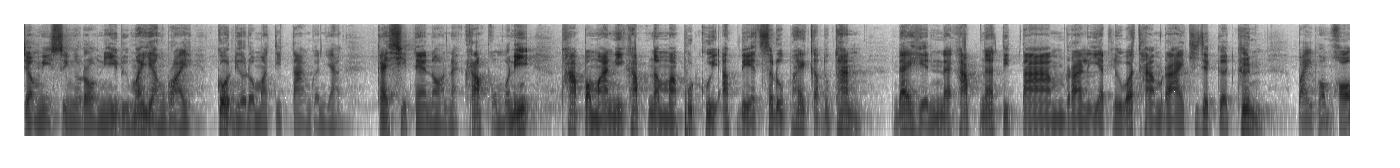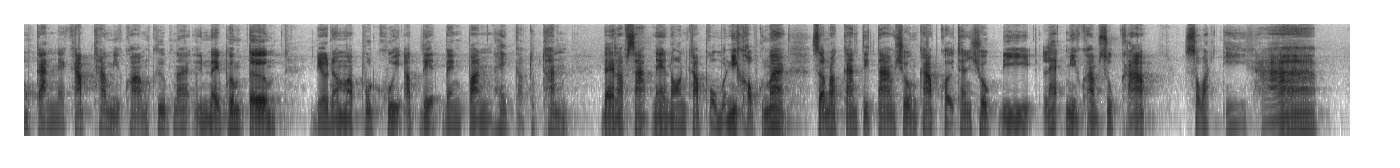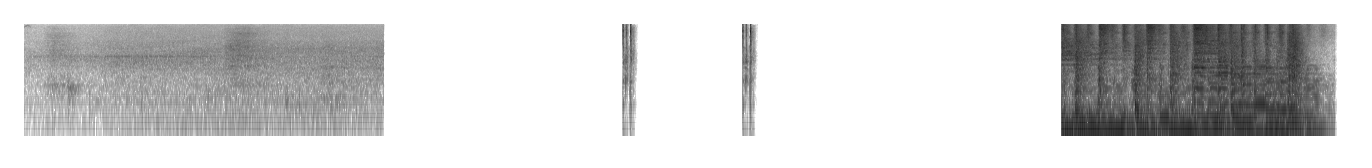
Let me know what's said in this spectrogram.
จะมีสิ่งเหล่านี้หรือไม่อย่างไร ก็เดี๋ยวเรามาติดตามกันอย่างใกล้ชิดแน่นอนนะครับ ผมวันนี้ภาพประมาณนี้ครับนำมาพูดคุยอัปเดตสรุปให้กับทุกท่าน ได้เห็นนะครับนะติดตามรายละเอียดหรือว่าไทม์ไลน์ที่จะเกิดขึ้นไปพร้อมๆ กันนะครับถ้ามีความคืบหน้าอื่นใดเพิ่มเติม เดี๋ยวนำมาพูดคุยอัปเดตแบ่งปันให้กับทุกท่านได้รับทราบแน่นอนครับ ผมวันนี้ขอบคุณมากสำหรับการติดตามชมครับ ขอให้ท่านโชคดี และมีความสุขครับ สวัสดีครับ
